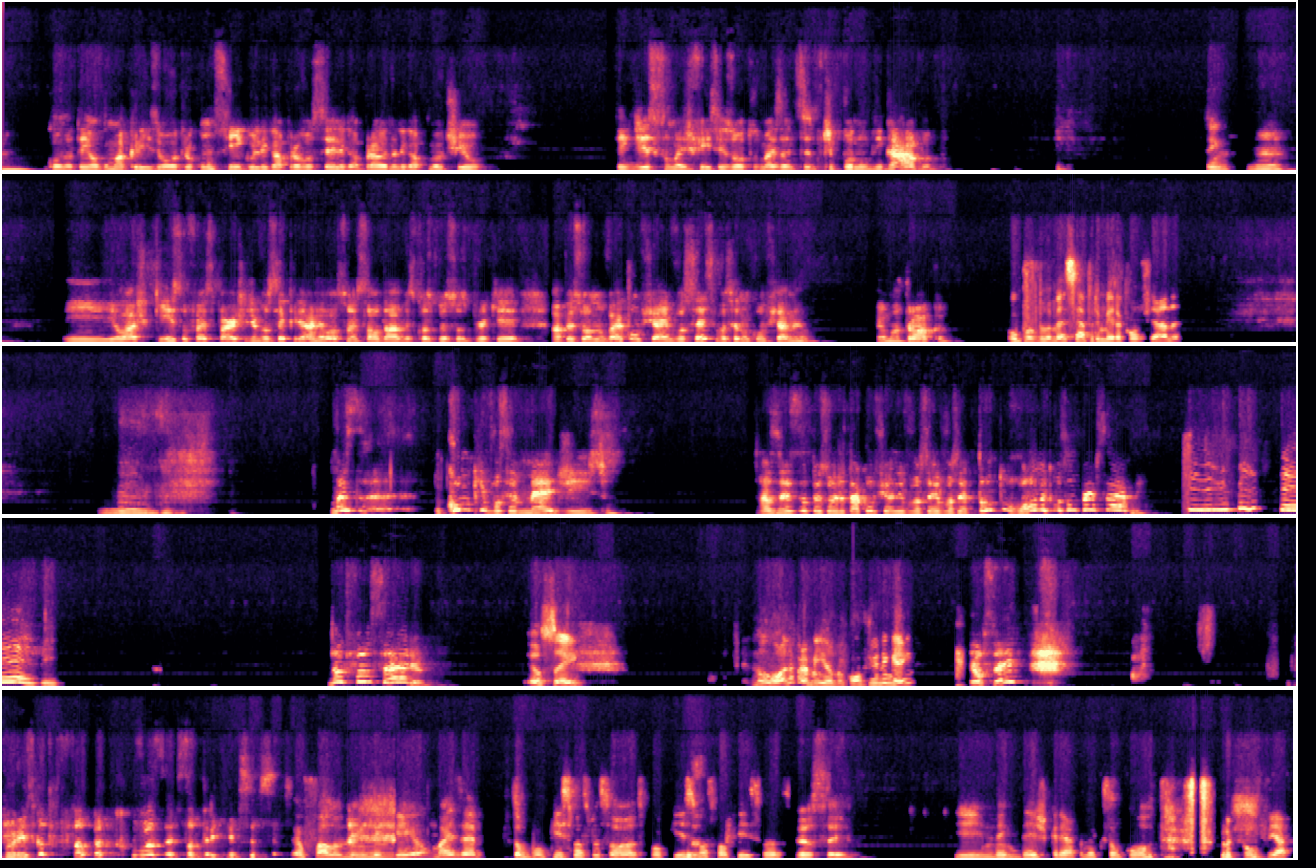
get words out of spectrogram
Quando eu tenho alguma crise ou outra, eu consigo ligar para você, ligar para Ana, ligar para meu tio. Tem dias que são mais difíceis, outros, mas antes, tipo, eu não ligava. Sim. Né? E eu acho que isso faz parte de você criar relações saudáveis com as pessoas, porque a pessoa não vai confiar em você se você não confiar nela. É uma troca. O problema é ser a primeira a confiar, né? Hum. Mas eh, como que você mede isso? Às vezes a pessoa já está confiando em você e você é tão turrona que você não percebe. Percebe. Não, tô falando sério. Eu sei. Não olha para mim, eu não confio em ninguém. Eu sei. Por isso que eu tô falando com você sobre isso. Eu falo em ninguém, mas é, são pouquíssimas pessoas. Pouquíssimas, pouquíssimas. Eu sei. E nem deixo criar conexão com outras para confiar.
